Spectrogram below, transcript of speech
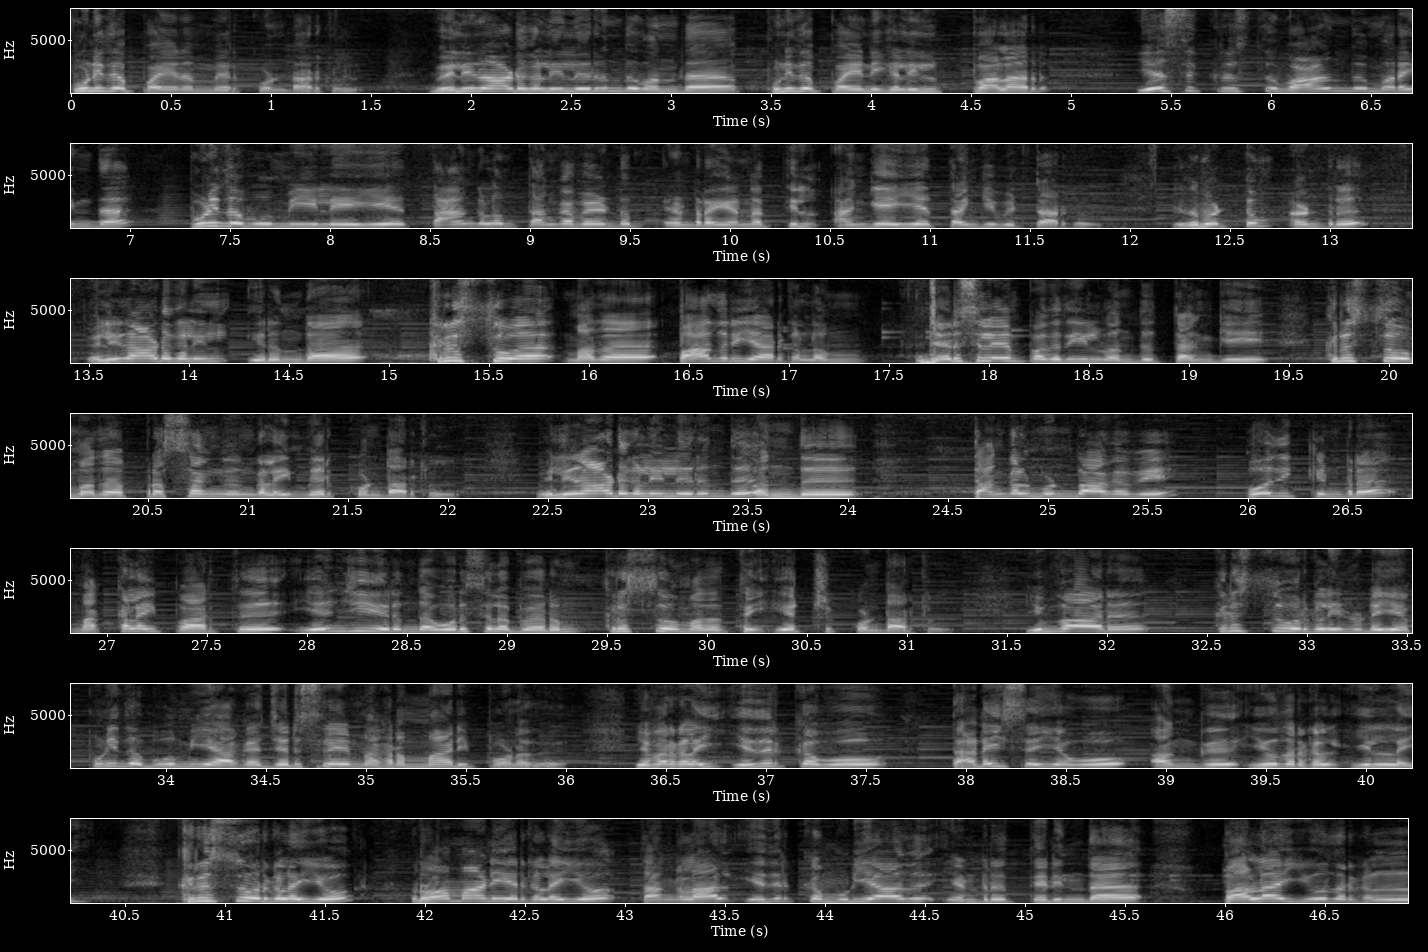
புனித பயணம் மேற்கொண்டார்கள். வெளிநாடுகளிலிருந்து வந்த புனித பயணிகளில் பலர் இயேசு கிறிஸ்து வாழ்ந்து மறைந்த புனித பூமியிலேயே தாங்களும் தங்க வேண்டும் என்ற எண்ணத்தில் அங்கேயே தங்கிவிட்டார்கள். இது மட்டும் அன்று வெளிநாடுகளில் இருந்த கிறிஸ்துவ மத பாதிரியார்களும் ஜெருசலேம் பகுதியில் வந்து தங்கி கிறிஸ்துவ மத பிரசங்கங்களை மேற்கொண்டார்கள். வெளிநாடுகளிலிருந்து வந்து தங்கள் முன்பாகவே போதிக்கின்ற மக்களை பார்த்து எஞ்சி இருந்த ஒரு சில பேரும் கிறிஸ்துவ மதத்தை ஏற்றுக்கொண்டார்கள். இவ்வாறு கிறிஸ்துவர்களினுடைய புனித பூமியாக ஜெருசலேம் நகரம் மாறிப்போனது. இவர்களை எதிர்க்கவோ தடை செய்யவோ அங்கு யூதர்கள் இல்லை. கிறிஸ்துவர்களையோ ரோமானியர்களையோ தங்களால் எதிர்க்க முடியாது என்று தெரிந்த பல யூதர்கள்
